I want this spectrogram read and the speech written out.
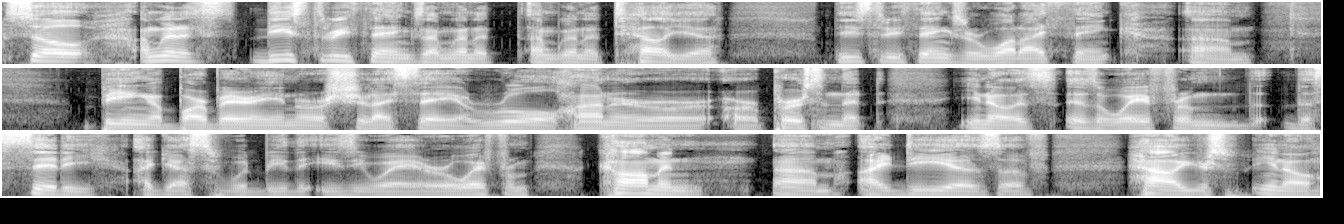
so I'm gonna these three things I'm gonna I'm gonna tell you. These three things are what I think. Um, being a barbarian, or should I say, a rural hunter, or, or a person that you know is is away from the, the city, I guess would be the easy way, or away from common um, ideas of how you're you know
